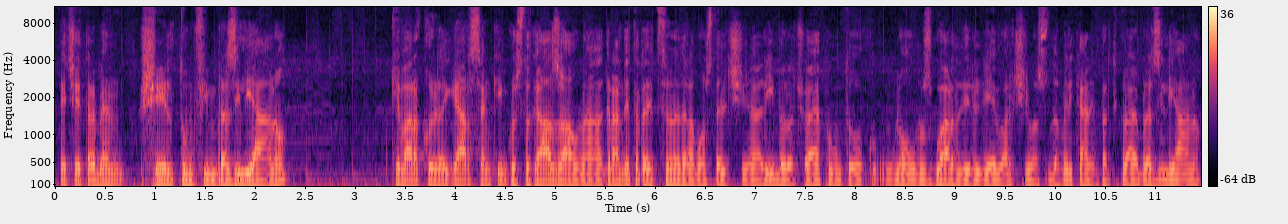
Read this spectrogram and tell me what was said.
eccetera, abbiamo scelto un film brasiliano che va a collegarsi anche in questo caso a una grande tradizione della mostra del cinema libero, cioè appunto uno, uno sguardo di rilievo al cinema sudamericano, in particolare brasiliano,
